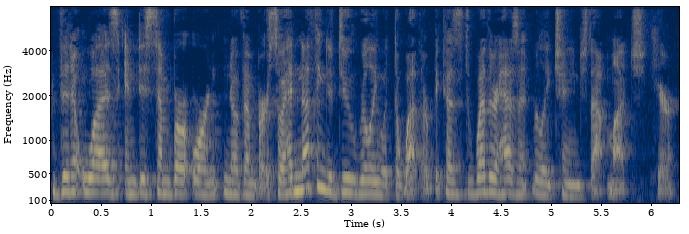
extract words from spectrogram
than it was in December or November. So it had nothing to do really with the weather because the weather hasn't really changed that much here.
